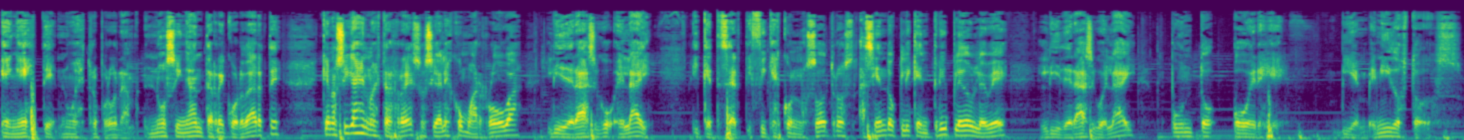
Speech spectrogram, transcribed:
en este nuestro programa. No sin antes recordarte que nos sigas en nuestras redes sociales como arroba liderazgo y que te certifiques con nosotros haciendo clic en www.liderazgoelay.org. Bienvenidos todos.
